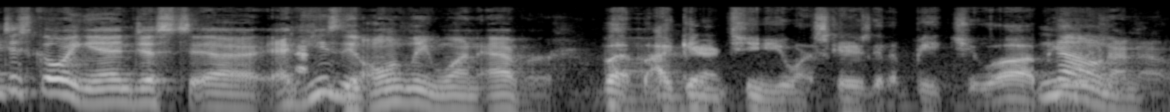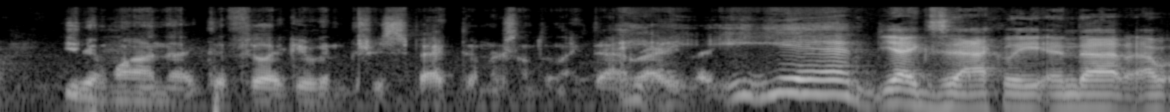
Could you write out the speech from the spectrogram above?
just going in, just uh, and he's the only one ever. But I um, guarantee you, you weren't scared he's going to beat you up. No, no, no you didn't want like, to feel like you were going to disrespect them or something like that, right? Like, yeah, yeah, exactly. And that I,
